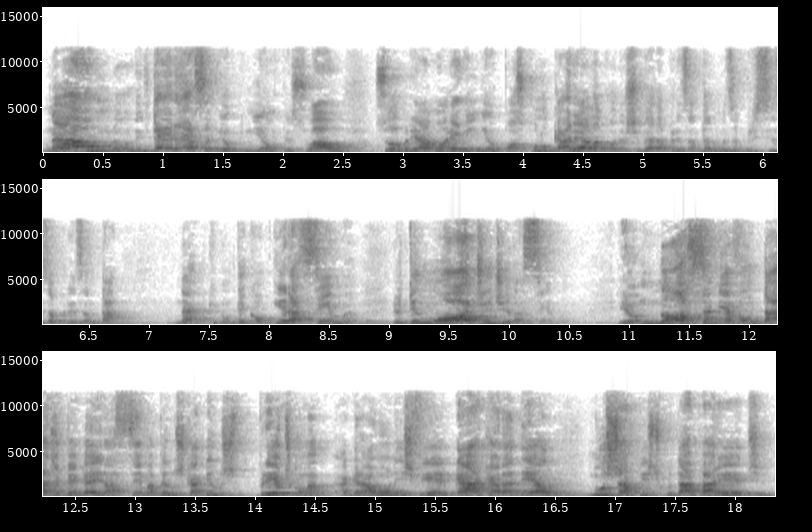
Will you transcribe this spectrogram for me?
Não, não interessa a minha opinião pessoal sobre a moreninha. Eu posso colocar ela quando eu estiver apresentando, mas eu preciso apresentar né? Porque não tem como. Iracema. Eu tenho um ódio de Iracema. Eu, nossa, minha vontade é pegar Iracema pelos cabelos pretos como a, a graúna esfregar a cara dela no chapisco da parede.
